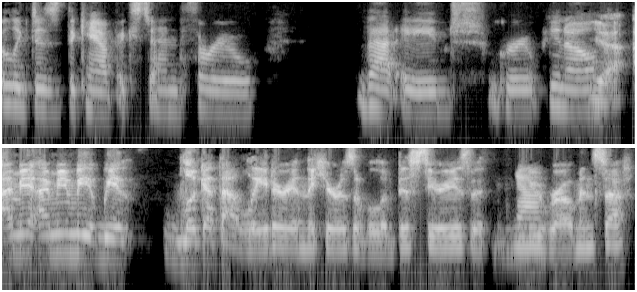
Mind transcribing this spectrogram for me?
like does the camp extend through that age group? You know, Yeah, I mean, I mean, we we look at that later in the Heroes of Olympus series with Yeah. New Rome and stuff.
